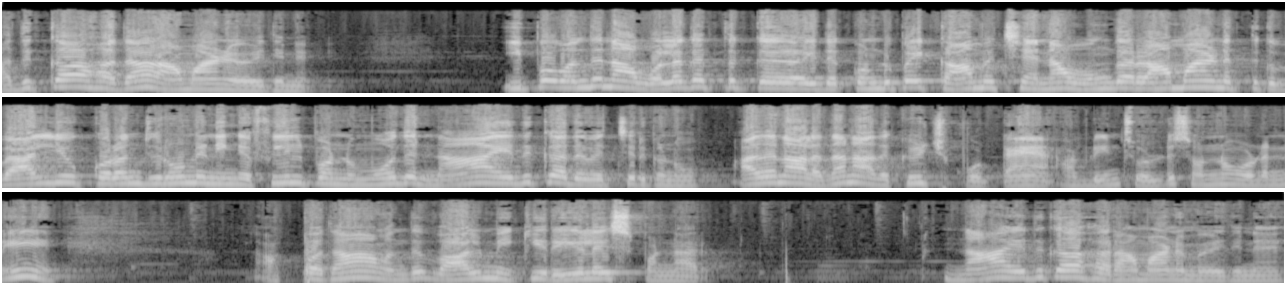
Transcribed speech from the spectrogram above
அதுக்காக தான் ராமாயணம் எழுதினேன். இப்போ வந்து நான் உலகத்துக்கு இதை கொண்டு போய் காமிச்சேன்னா உங்கள் ராமாயணத்துக்கு வேல்யூ குறைஞ்சிரும்னு நீங்கள் ஃபீல் பண்ணும்போது நான் எதுக்கு அதை வச்சுருக்கணும்? அதனால தான் நான் அதை கிழிச்சு போட்டேன் அப்படின்னு சொல்லிட்டு சொன்ன உடனே அப்போ தான் வந்து வால்மீகி ரியலைஸ் பண்ணார். நான் எதுக்காக ராமாயணம் எழுதினேன்?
